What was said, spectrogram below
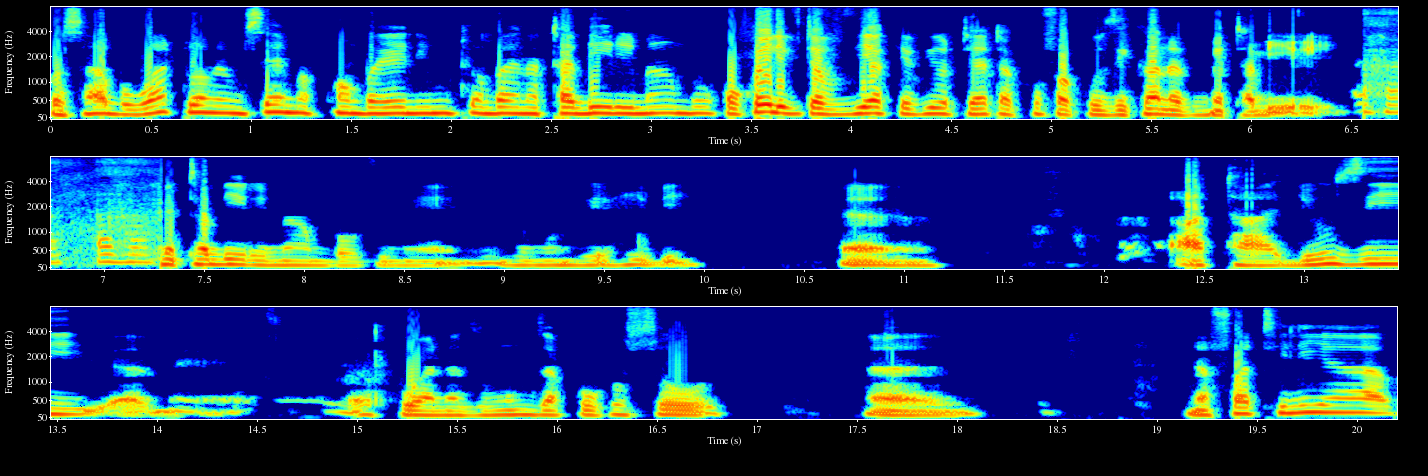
kwa sababu watu wamemsema kwamba yeye ni mtu ambaye anatabiri mambo. Kwa kweli vitabu vyake vyote hata kufa kuzikana vimetabiri, Aha, aha. vimetabiri mambo, vimezungumzia hivi. hata uh, juzi amekuwa anazungumza kuhusu uh, nafuatilia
